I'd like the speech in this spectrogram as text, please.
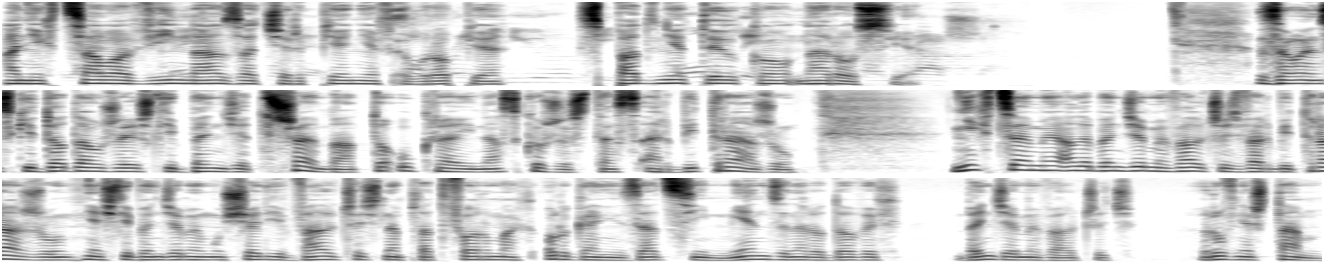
a niech cała wina za cierpienie w Europie spadnie tylko na Rosję. Załęski dodał, że jeśli będzie trzeba, to Ukraina skorzysta z arbitrażu. Nie chcemy, ale będziemy walczyć w arbitrażu. Jeśli będziemy musieli walczyć na platformach organizacji międzynarodowych, będziemy walczyć również tam,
